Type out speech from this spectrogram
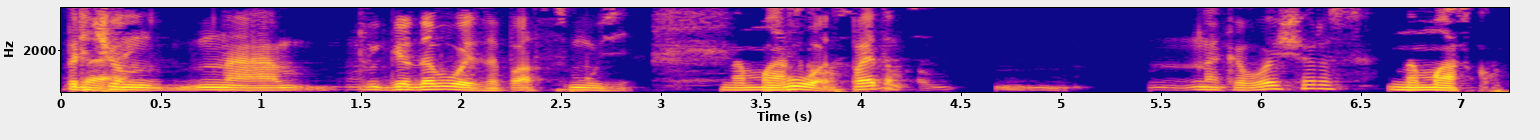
Причем так. на годовой запас смузи. На маску. Вот, поэтому На кого еще раз? На маску.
